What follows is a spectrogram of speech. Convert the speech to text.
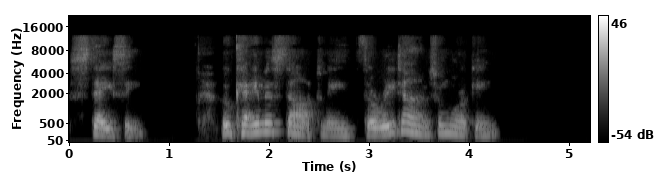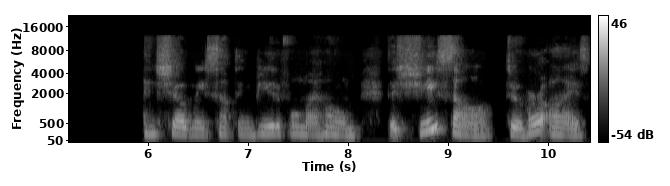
Stacy, who came and stopped me three times from working and showed me something beautiful in my home that she saw through her eyes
